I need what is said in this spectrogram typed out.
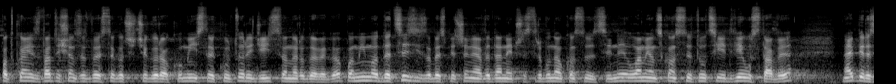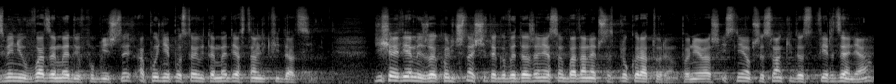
pod koniec 2023 roku minister kultury i dziedzictwa narodowego, pomimo decyzji zabezpieczenia wydanej przez Trybunał Konstytucyjny, łamiąc konstytucję i dwie ustawy, najpierw zmienił władzę mediów publicznych, a później postawił te media w stan likwidacji. Dzisiaj wiemy, że okoliczności tego wydarzenia są badane przez prokuraturę, ponieważ istnieją przesłanki do stwierdzenia,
